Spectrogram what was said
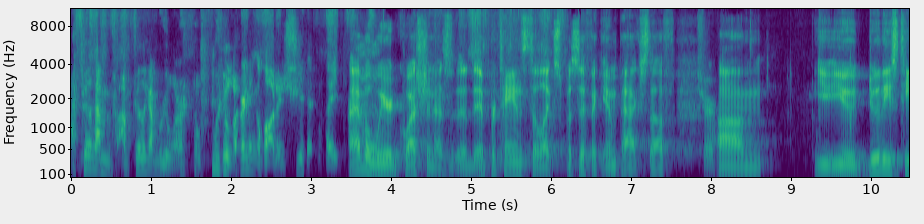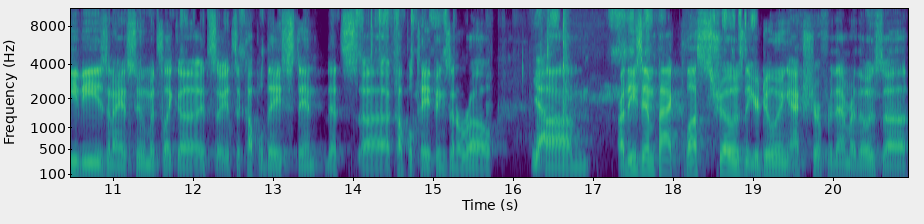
I feel like I'm I feel like I'm relearning relearning a lot of shit. Like I have a weird question as it pertains to like specific impact stuff. Sure. Um, you you do these TVs, and I assume it's like a it's a, it's a couple day stint. That's uh, a couple tapings in a row. Yeah. Um, are these Impact Plus shows that you're doing extra for them? Are those uh,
